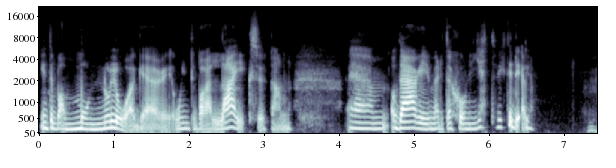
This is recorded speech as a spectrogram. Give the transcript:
Inte bara monologer och inte bara likes, utan um, och där är ju meditation en jätteviktig del. Mm.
